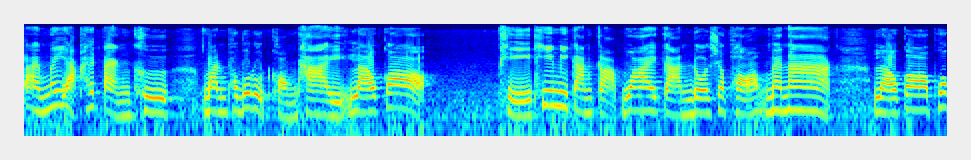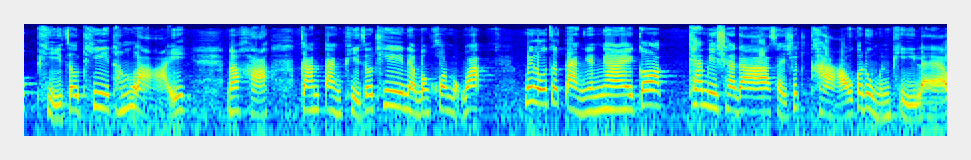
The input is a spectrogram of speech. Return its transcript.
ปายไม่อยากให้แต่งคือบรรพบุรุษของไทย แล้วก็ผีที่มีการกราบไหว้กันโดยเฉพาะแม่นาค แล้วก็พวกผีเจ้าที่ทั้งหลายนะคะ การแต่งผีเจ้าที่เนี่ยบางคนบอกว่า ไม่รู้จะแต่งยังไงก็แค่มีชาดาใส่ชุดขาวก็ดูเหมือนผีแล้ว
